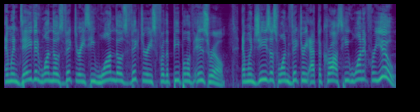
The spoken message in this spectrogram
And when David won those victories, he won those victories for the people of Israel. And when Jesus won victory at the cross, he won it for you.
